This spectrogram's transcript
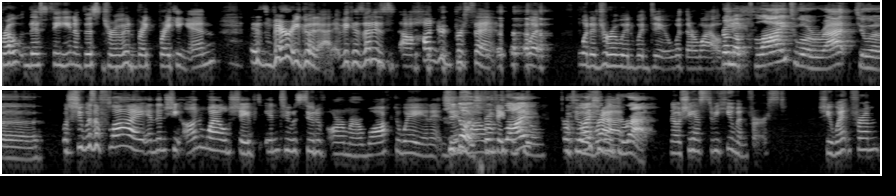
wrote this scene of this druid break breaking in is very good at it because that is a hundred percent what what a druid would do with their wild from shape. a fly to a rat to a well she was a fly and then she unwild shaped into a suit of armor walked away in it she knows from fly into, from into fly she went to rat. no she has to be human first. She went from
